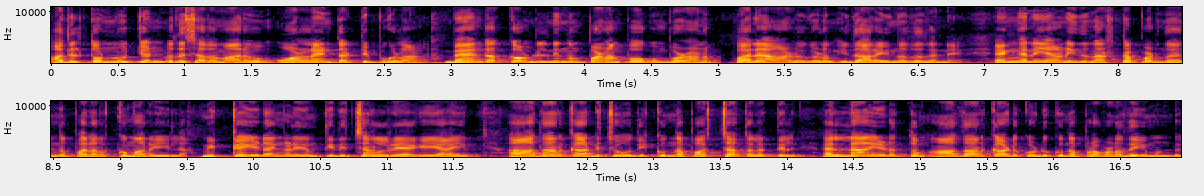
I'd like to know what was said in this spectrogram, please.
അതിൽ തൊണ്ണൂറ്റിയൊൻപത് ശതമാനവും ഓൺലൈൻ തട്ടിപ്പുകളാണ്. ബാങ്ക് അക്കൗണ്ടിൽ നിന്നും പണം പോകുമ്പോഴാണ് പല ആളുകളും ഇത് അറിയുന്നത് തന്നെ. എങ്ങനെയാണ് ഇത് നഷ്ടപ്പെടുന്നതെന്ന് പലർക്കും അറിയില്ല. മിക്കയിടങ്ങളിലും തിരിച്ചറിയൽ രേഖയായി ആധാർ കാർഡ് ചോദിക്കുന്ന പശ്ചാത്തലത്തിൽ എല്ലായിടത്തും ആധാർ കാർഡ് കൊടുക്കുന്ന പ്രവണതയുമുണ്ട്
